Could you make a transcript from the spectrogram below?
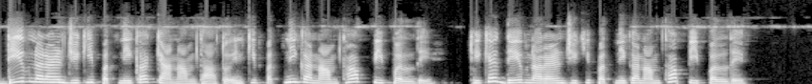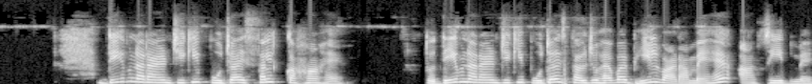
देव नारायण जी की पत्नी का क्या नाम था? तो इनकी पत्नी का नाम था पीपल दे। ठीक है? देव नारायण जी की पत्नी का नाम था पीपल देव देव नारायण जी की पूजा स्थल कहाँ है? तो देव नारायण जी की पूजा स्थल जो है वह भीलवाड़ा में है, आसीद में,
